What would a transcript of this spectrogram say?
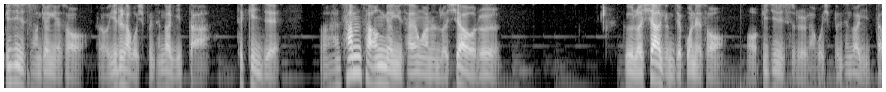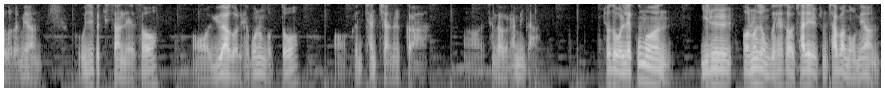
비즈니스 환경에서 어, 일을 하고 싶은 생각이 있다. 특히 이제 한 3, 4억 명이 사용하는 러시아어를 그 러시아 경제권에서 어, 비즈니스를 하고 싶은 생각이 있다 그러면 그 우즈베키스탄에서 어, 유학을 해보는 것도 어, 괜찮지 않을까 어, 생각을 합니다. 저도 원래 꿈은 일을 어느 정도 해서 자리를 좀 잡아 놓으면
